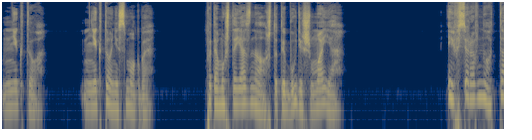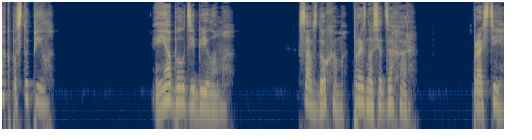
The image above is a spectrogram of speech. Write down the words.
«Никто. Никто не смог бы. Потому что я знал, что ты будешь моя». «И все равно так поступил». «Я был дебилом», — со вздохом произносит Захар. «Прости,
